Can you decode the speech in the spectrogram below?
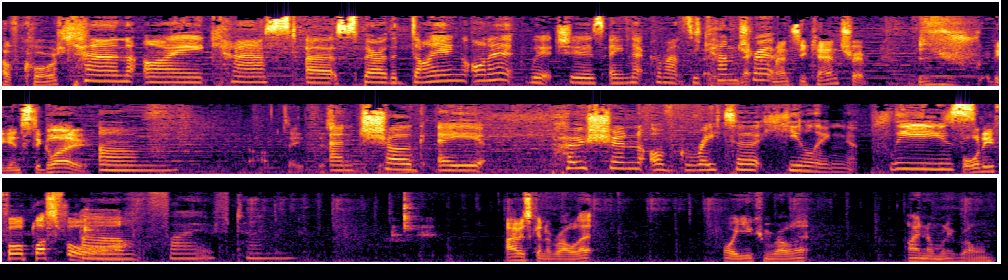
Of course. can I cast uh, Spare the Dying on it, which is a necromancy a cantrip, necromancy cantrip. It begins to glow. um, Update this and chug a potion of greater healing, please. 44 plus 4. Um, five, ten. I was going to roll it. Or you can roll it. I normally roll them.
